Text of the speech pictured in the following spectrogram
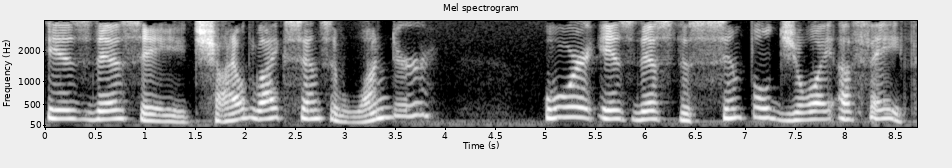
Is this a childlike sense of wonder? Or is this the simple joy of faith?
